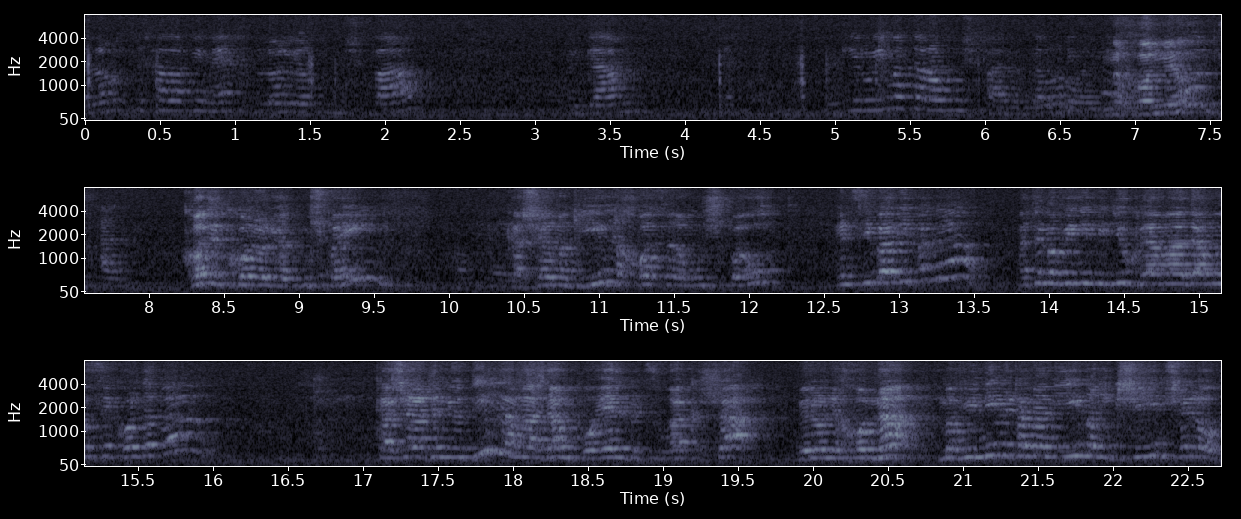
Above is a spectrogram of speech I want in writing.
אני לא מצליחה להבין איך לא להיות מושפעת, וגם, כאילו אם אתה לא מושפע, אתה לא נפגע. נכון מאוד. אז, קודם כל לא להיות מושפעים. אוקיי. כאשר מגיעים לחוסר המושפעות, אין סיבה להיפגע. אתם מבינים בדיוק למה האדם עושה כל דבר. כאשר אתם יודעים למה אדם פועל בצורה קשה ולא נכונה, מבינים את המניעים הרגשיים שלו,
